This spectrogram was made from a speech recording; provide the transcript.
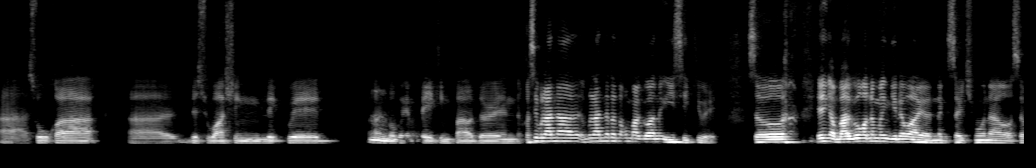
uh, suka, uh, dishwashing liquid, ano Mm. ba ba yung baking powder and kasi wala na wala na rin ako magawa ng ECQ eh. So, yun nga bago ko naman ginawa yun, nag-search muna ako. So,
